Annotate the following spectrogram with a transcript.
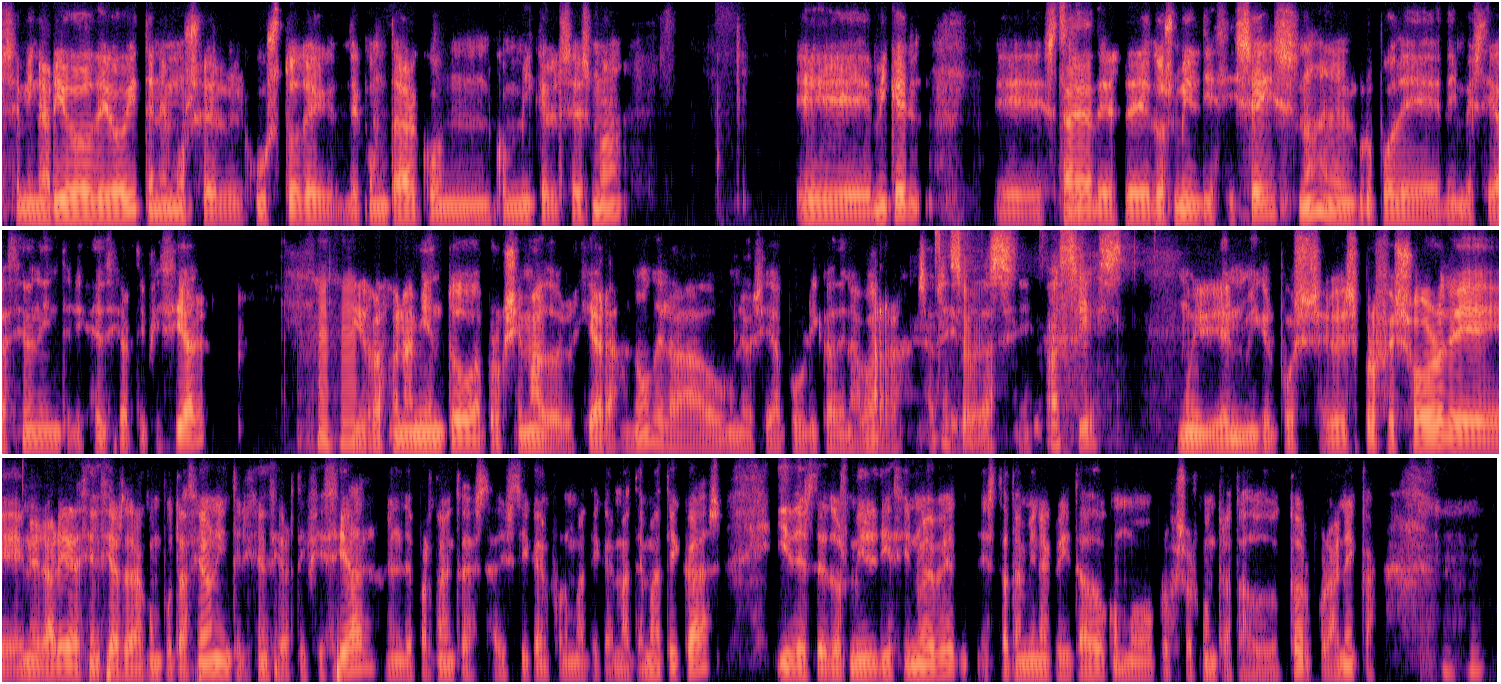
seminario de hoy tenemos el gusto de, contar con, con Miquel Sesma. Eh, Miquel eh, está desde 2016 en el grupo de, investigación de inteligencia artificial y razonamiento aproximado, el GIARA, ¿no? de la Universidad Pública de Navarra. Así es. Muy bien, Miguel. Pues es profesor de, en el área de Ciencias de la Computación Inteligencia Artificial en el Departamento de Estadística, Informática y Matemáticas y desde 2019 está también acreditado como profesor contratado doctor por ANECA.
